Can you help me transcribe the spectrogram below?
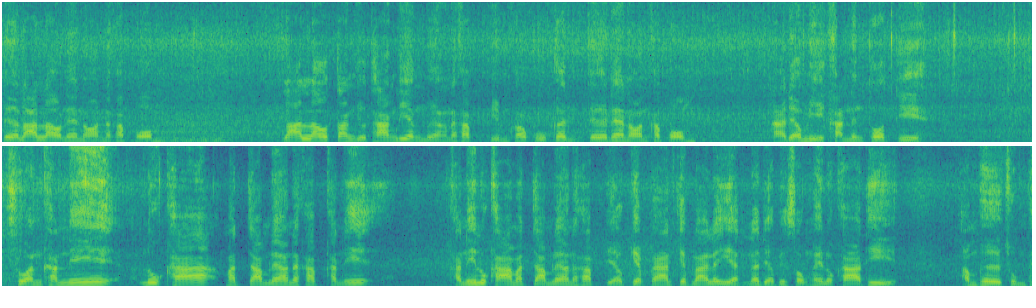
เจอร้านเราแน่นอนนะครับผม ร้านเราตั้งอยู่ทางเลี่ยงเมืองนะครับ พิมพ์เข้า Google เจอแน่นอนครับผมอ่าเดี๋ยวมีอีกคันหนึ่งโทษที ส่วนคันนี้ลูกค้ามัดจำแล้วนะครับ คันนี้คันนี้ลูกค้ามัดจำแล้วนะครับ เดี๋ยวเก็บงานเก็บรายละเอียด แล้วเดี๋ยวไปส่งให้ลูกค้าที่อำเภอชุมแพ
